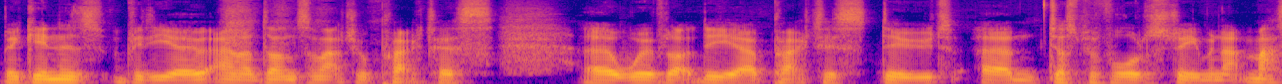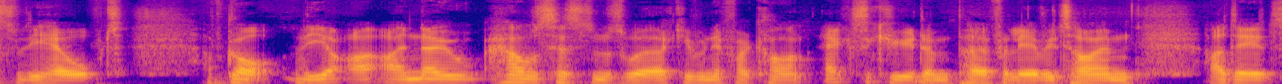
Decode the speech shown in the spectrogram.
beginners video, and I've done some actual practice uh, with like the uh, practice dude um, just before the stream, and that massively helped. I've got the I, know how systems work, even if I can't execute them perfectly every time. I did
